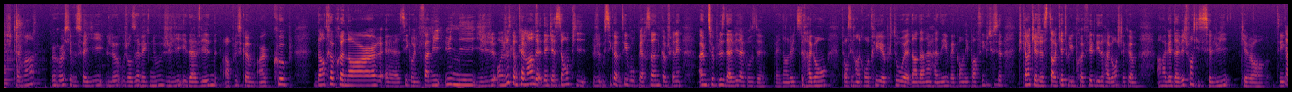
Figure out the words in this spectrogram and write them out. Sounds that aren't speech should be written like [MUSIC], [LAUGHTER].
Je suis tellement heureuse que vous soyez là aujourd'hui avec nous, Julie et David. En plus, comme un couple d'entrepreneurs, euh, tu sais, qui ont une famille unie. On a juste comme tellement de, de questions. Puis je- aussi, comme tu sais, vos personnes, comme je connais un petit peu plus David à cause de ben, Dans l'œil du dragon. Puis on s'est rencontrés euh, plutôt euh, dans la dernière année, ben, quand on est passé, puis tout ça. Puis quand que je stalkais tous les profils des dragons, j'étais comme, oh my god, David, je pense que c'est celui que, genre, tu sais,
